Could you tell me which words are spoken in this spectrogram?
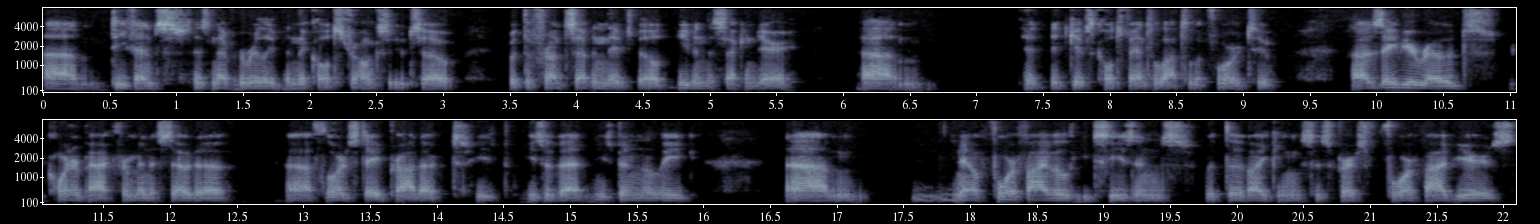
um, defense has never really been the Colts' strong suit. So with the front seven they've built, even the secondary, um, it, it, gives Colts fans a lot to look forward to. Uh, Xavier Rhodes, cornerback from Minnesota, uh, Florida State product. He's he's a vet. He's been in the league. Um, you know, four or five elite seasons with the Vikings. His first four or five years.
